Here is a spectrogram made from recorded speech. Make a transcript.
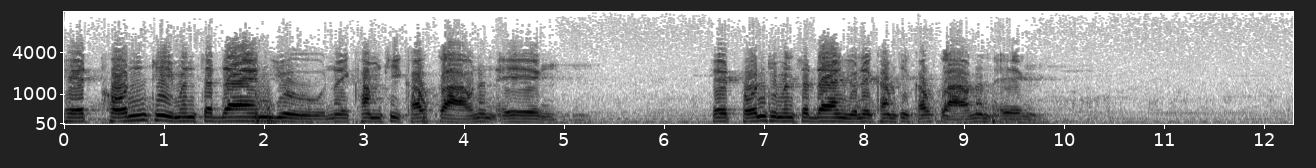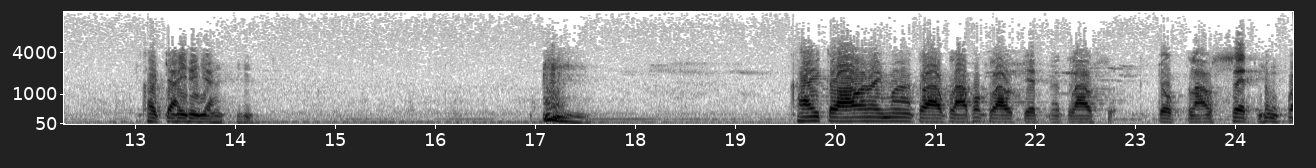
เหตุผลที่มันแสดงอยู่ในคำที่เขากล่าวนั่นเอง เหตุผลที่มันแสดงอยู่ในคำที่เขากล่าวนั่นเอง เข้าใจหรือยังใครกล่าวอะไรมากล่าวกล่าวพอกล่าวเจ็ดกล่าวจบกล่าวเสร็จลงไป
